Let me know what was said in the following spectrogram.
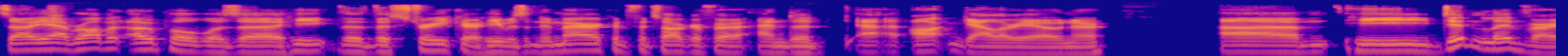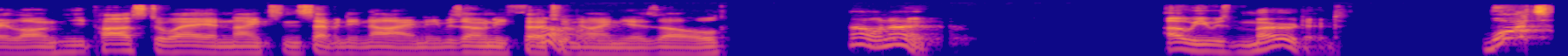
So yeah, Robert Opel was uh he the the streaker. He was an American photographer and an art gallery owner. Um, he didn't live very long. He passed away in 1979. He was only 39 oh. years old. Oh no. Oh, he was murdered. What?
